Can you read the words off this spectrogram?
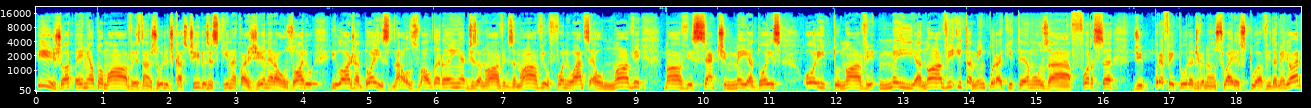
E JM Automóveis, na Júlio de Castilhos, esquina com a General Osório e loja 2, na Osvaldo Aranha, 1919. O fone WhatsApp é o 99762 8969 e também por aqui temos a força de Prefeitura de Venâncio Aires, Tua Vida Melhor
